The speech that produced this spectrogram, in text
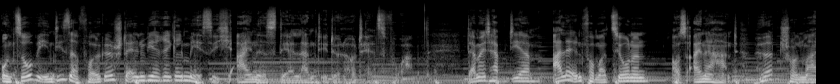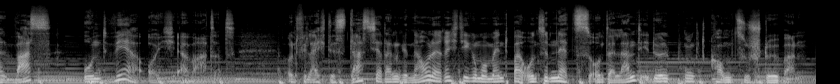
Und so wie in dieser Folge stellen wir regelmäßig eines der Landidyll Hotels vor. Damit habt ihr alle Informationen aus einer Hand. Hört schon mal, was und wer euch erwartet. Und vielleicht ist das ja dann genau der richtige Moment bei uns im Netz unter landidyll.com zu stöbern.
